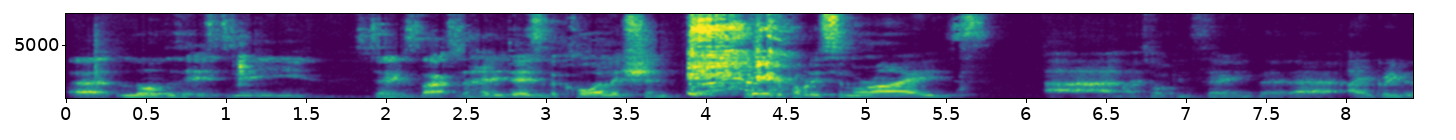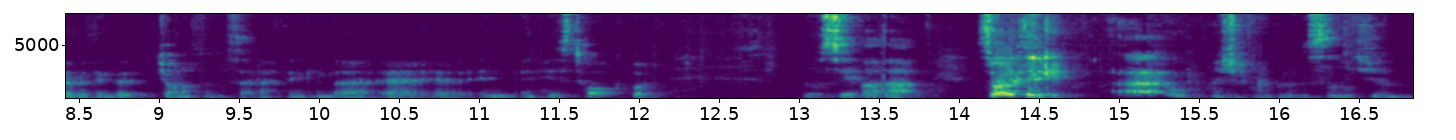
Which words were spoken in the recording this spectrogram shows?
uh, loath as it is to me to take us back to the heady days of the coalition, we could probably summarise uh, my talk in saying that uh, I agree with everything that Jonathan said. I think in the uh, in, in his talk, but we'll see about that. So I think ooh, I should probably put on the slideshow.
